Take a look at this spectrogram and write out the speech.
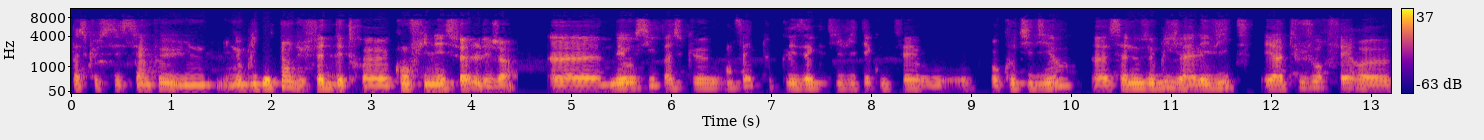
Parce que c'est un peu une, une, obligation du fait d'être euh, confiné seul déjà. Euh, mais aussi parce que en fait toutes les activités qu'on fait au, au quotidien, euh, ça nous oblige à aller vite et à toujours faire euh,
